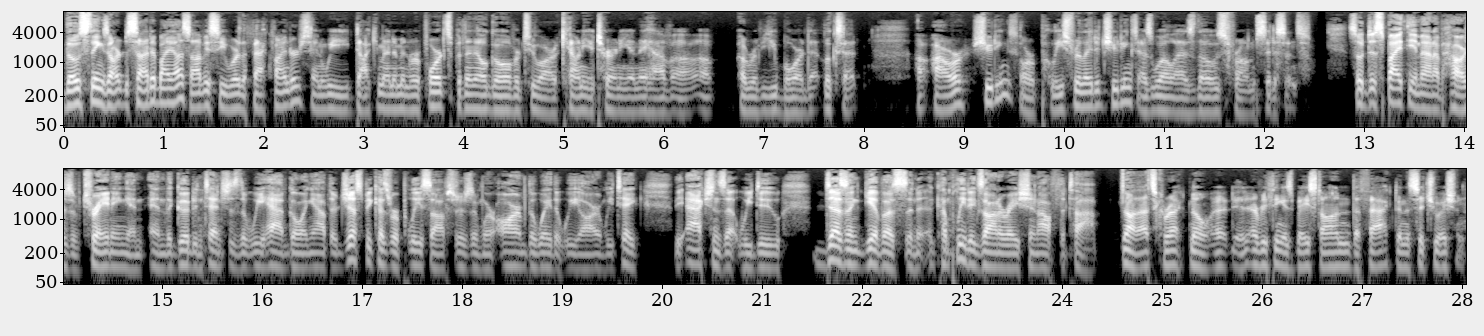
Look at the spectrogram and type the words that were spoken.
those things aren't decided by us. Obviously, we're the fact finders, and we document them in reports. But then they'll go over to our county attorney, and they have a, a a review board that looks at uh, our shootings or police related shootings as well as those from citizens. So, despite the amount of hours of training and, and the good intentions that we have going out there, just because we're police officers and we're armed the way that we are and we take the actions that we do, doesn't give us an, a complete exoneration off the top. No, that's correct. No, it, it, everything is based on the fact and the situation.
